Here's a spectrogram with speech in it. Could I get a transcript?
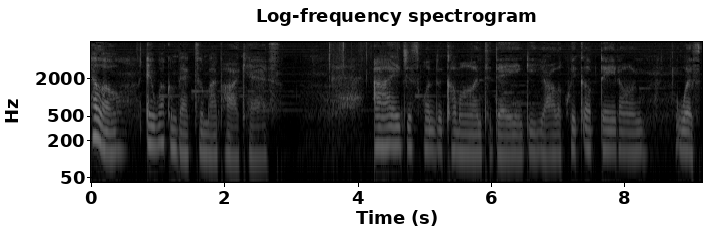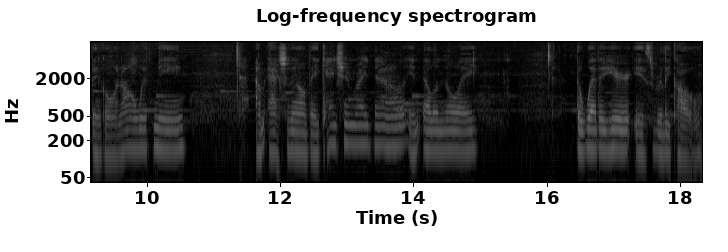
Hello, and welcome back to my podcast. I just wanted to come on today and give y'all a quick update on what's been going on with me. I'm actually on vacation right now in Illinois. The weather here is really cold.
